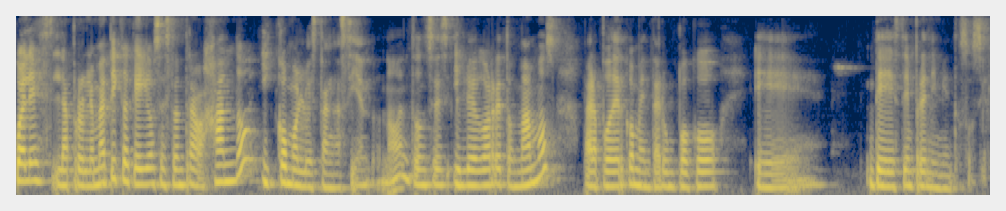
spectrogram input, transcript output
cuál es la problemática que ellos están trabajando y cómo lo están haciendo, ¿no? Entonces, y luego retomamos para poder comentar un poco eh, de este emprendimiento social.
